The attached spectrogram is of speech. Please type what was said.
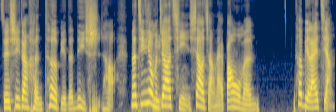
所以是一段很特别的历史，哈。那今天我们就要请校长来帮我们特别来讲，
